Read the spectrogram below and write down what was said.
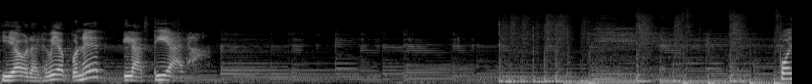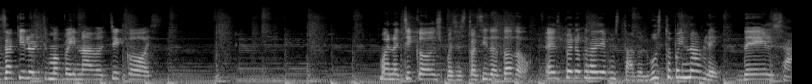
Y ahora le voy a poner la tiara. Pues aquí el último peinado, chicos. Bueno chicos, pues esto ha sido todo. Espero que os haya gustado el gusto peinable de Elsa.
